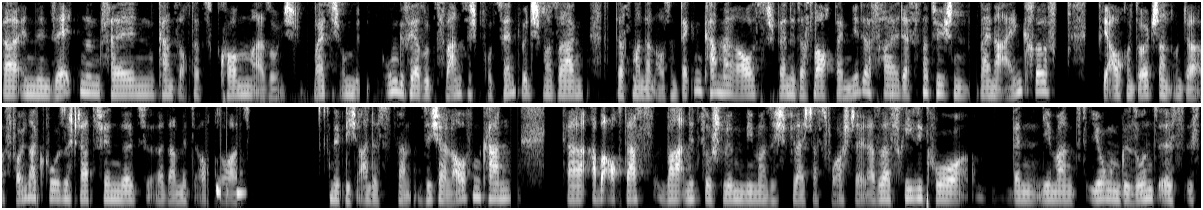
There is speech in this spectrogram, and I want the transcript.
Äh, in den seltenen Fällen kann es auch dazu kommen, also ich weiß nicht, um, ungefähr so 20 Prozent würde ich mal sagen, dass man dann aus dem Beckenkamm heraus spendet. Das war auch bei mir der Fall. Das ist natürlich ein kleiner Eingriff, der auch in Deutschland unter Vollnarkose stattfindet, äh, damit auch dort wirklich alles dann sicher laufen kann. Äh, aber auch das war nicht so schlimm, wie man sich vielleicht das vorstellt. Also das Risiko, wenn jemand jung und gesund ist, ist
